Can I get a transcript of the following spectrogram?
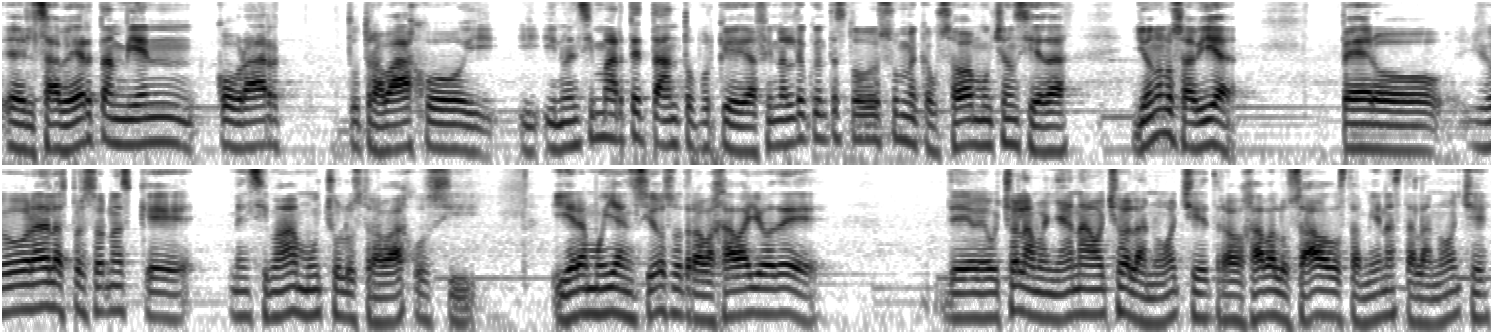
el saber también cobrar tu trabajo y, no encimarte tanto, porque a final de cuentas todo eso me causaba mucha ansiedad. Yo no lo sabía, pero yo era de las personas que me encimaba mucho los trabajos y, era muy ansioso. Trabajaba yo de, de 8 de la mañana a 8 de la noche, trabajaba los sábados también hasta la noche,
